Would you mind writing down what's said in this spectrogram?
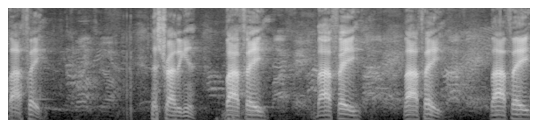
by faith. Let's try it again. By faith, by faith, by faith, by faith.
